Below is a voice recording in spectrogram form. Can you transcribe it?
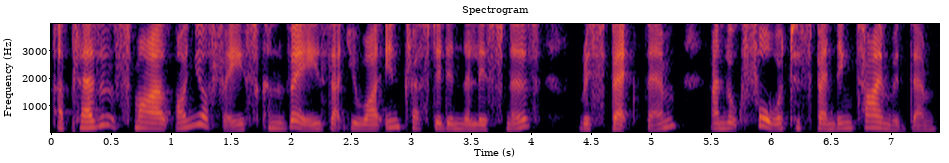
A pleasant smile on your face conveys that you are interested in the listeners, respect them, and look forward to spending time with them.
